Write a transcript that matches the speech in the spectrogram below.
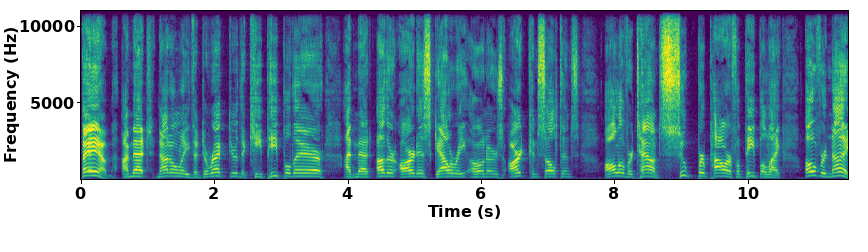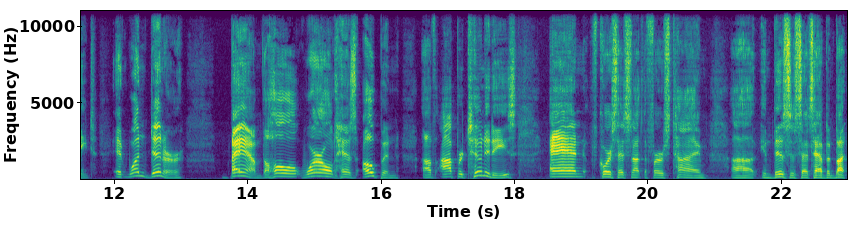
bam, I met not only the director, the key people there, I met other artists, gallery owners, art consultants all over town, super powerful people. Like overnight at one dinner, bam, the whole world has opened of opportunities. And of course, that's not the first time uh, in business that's happened, but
